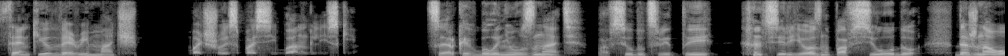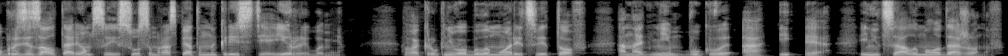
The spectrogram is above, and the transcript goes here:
«thank you very much» — большое спасибо английский. Церковь было не узнать, повсюду цветы, серьезно, повсюду, даже на образе за алтарем с Иисусом, распятым на кресте, и рыбами. Вокруг него было море цветов, а над ним буквы А и Э, инициалы молодоженов.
